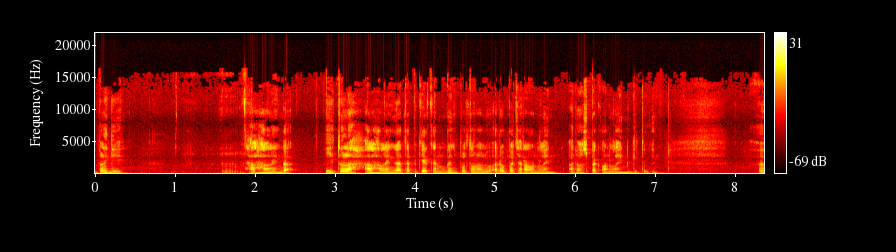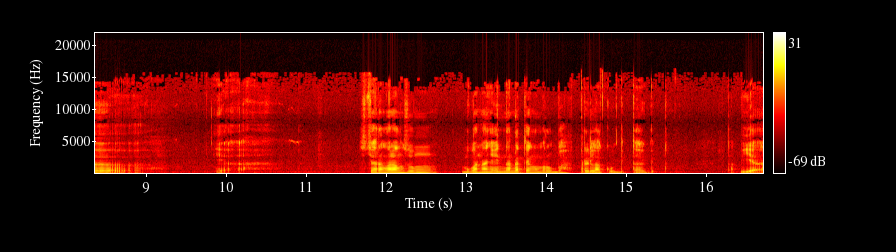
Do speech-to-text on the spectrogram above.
Apalagi? Hmm, hal-hal yang nggak itulah hal-hal yang nggak terpikirkan. Mungkin 10 tahun lalu ada upacara online ada ospek online gitu kan uh, ya. Secara nggak langsung bukan hanya internet yang merubah perilaku kita gitu. Tapi ya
